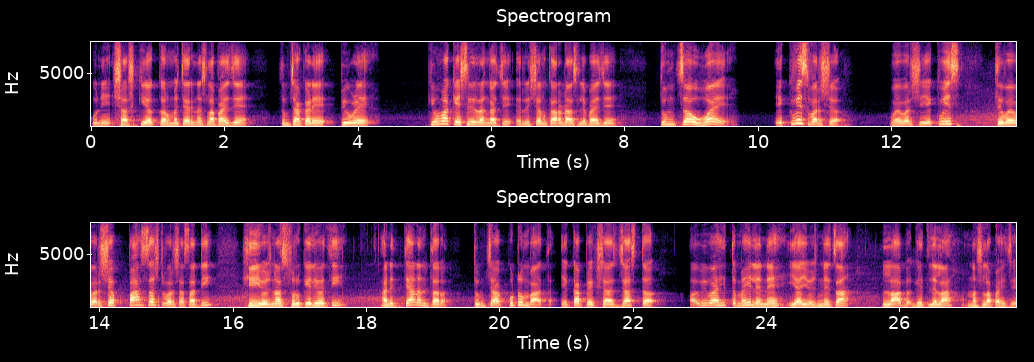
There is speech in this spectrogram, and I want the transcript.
कुणी शासकीय कर्मचारी नसला पाहिजे. तुमच्याकडे पिवळे किंवा केशरी रंगाचे रेशन कार्ड असले पाहिजे. तुमचं वय एकवीस वर्ष वयवर्षी एकवीस ते वयवर्ष पासष्ट वर्षासाठी ही योजना सुरू केली होती. आणि त्यानंतर तुमच्या कुटुंबात एकापेक्षा जास्त अविवाहित महिलेने या योजनेचा लाभ घेतलेला नसला पाहिजे.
